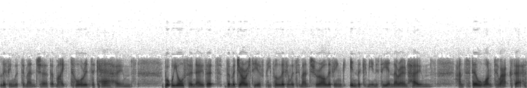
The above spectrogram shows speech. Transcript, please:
living with dementia that might tour into care homes but we also know that the majority of people living with dementia are living in the community in their own homes and still want to access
